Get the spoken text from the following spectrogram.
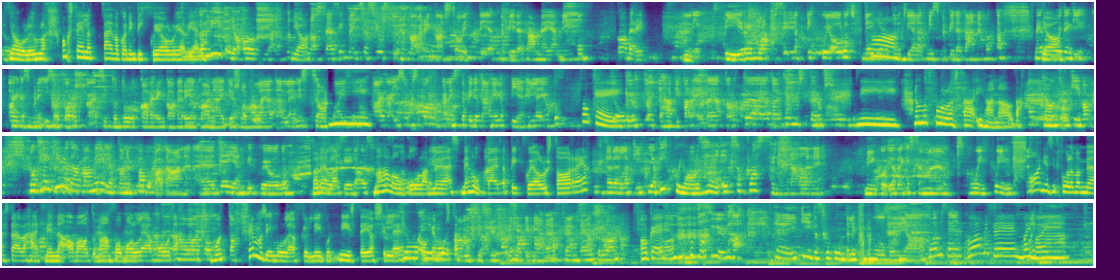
joulujuhla. Onko teillä päiväkodin pikkujouluja vielä? No niitä ole ollut vielä, Joo. tulossa. Ja sitten me itse asiassa just yhden kaverin kanssa sovittiin, että me pidetään meidän niin kuin, kaveri niin, piirin lapsille pikkujoulut. Me ei Aa. tiedetä nyt vielä, että missä me pidetään ne, mutta meillä Joo. on kuitenkin aika semmoinen iso porukka, että sitten on tullut kaverin kaveri, joka on äitiyslomalla ja tälleen, niin sit se on paisunut Niin. aika isoksi porukka, niin sitten pidetään niille pienille joku Okei. joulujuttu, että tehdään pipareita ja torttuja ja jotain tämmöistä perus. Niin. No mut kuulostaa ihanalta. Se on kyllä kiva. Mutta hei, kirjoitelkaa meille tuonne Papukataan äh, teidän pikkujoulu. Todellakin. Sitä Mä haluan kuulla myös mehukkaita pikkujoulustooreja. Todellakin. Ja pikkujoulut, hei, eikö se ole klassinen tällainen niin kuin jotenkin semmoinen wink wink? On ja sitten kuulemma myös tää vähän, että mennään avautumaan pomolle ja muuta. Totta. Mutta semmosia mulle ei ole kyllä, niinku, niistä ei ole silleen kokemusta. mutta siis nyt tuli heti mieleen, että frendejä kyllä on. Okei. Okay. Mut hyvä. Hei, kiitos kun kuuntelit Muukun ja huomiseen. Huomiseen, moi moi! Moikka!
